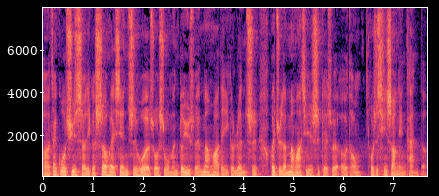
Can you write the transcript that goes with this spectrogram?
呃，在过去时的一个社会限制，或者说是我们对于所谓漫画的一个认知，会觉得漫画其实是给所谓儿童或是青少年看的。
